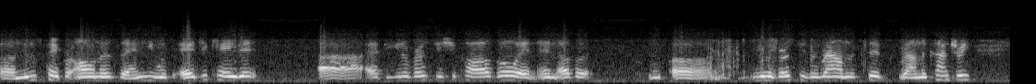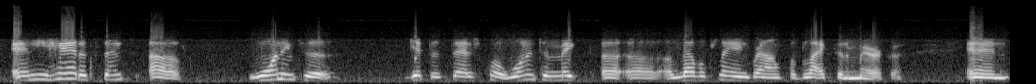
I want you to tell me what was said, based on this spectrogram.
uh, newspaper owners, and he was educated uh, at the University of Chicago and, and other uh, universities around the city, around the country. And he had a sense of wanting to get the status quo, wanting to make a, a, a level playing ground for blacks in America. And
